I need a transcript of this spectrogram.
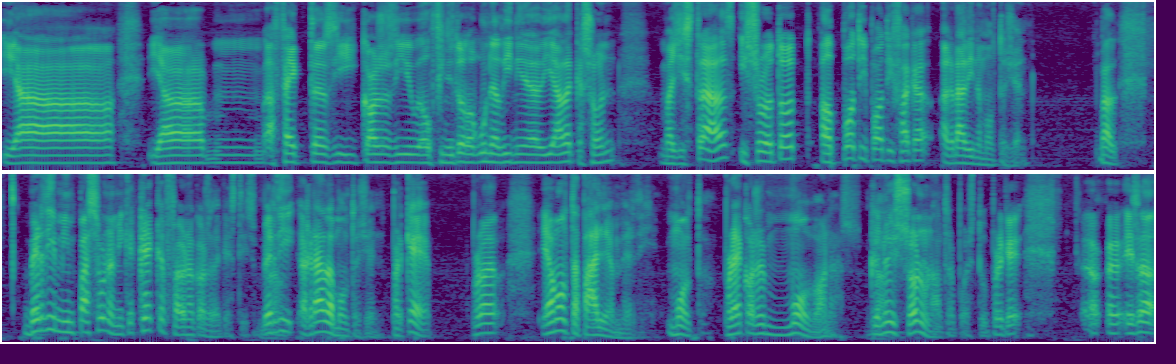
hi ha, hi ha mm, efectes i coses, i fins i tot alguna línia de diàleg que són magistrals i, sobretot, el pot i pot i fa que agradin a molta gent. Val. Verdi a mi em passa una mica, crec que fa una cosa d'aquestes. Verdi agrada a molta gent. Per què? Però hi ha molta palla en Verdi, molta. Però hi ha coses molt bones, que No. no, hi són un altre puesto, perquè eh, eh, és el,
